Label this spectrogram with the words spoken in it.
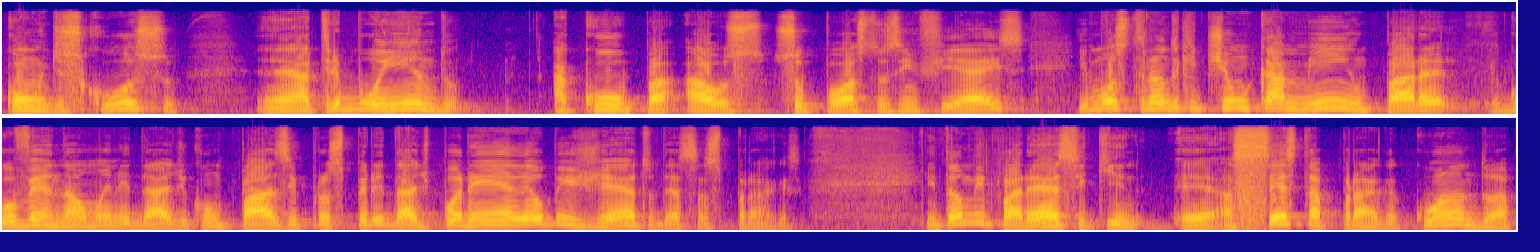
com o discurso eh, atribuindo a culpa aos supostos infiéis e mostrando que tinha um caminho para governar a humanidade com paz e prosperidade. Porém, ela é objeto dessas pragas. Então, me parece que é, a sexta praga, quando a,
